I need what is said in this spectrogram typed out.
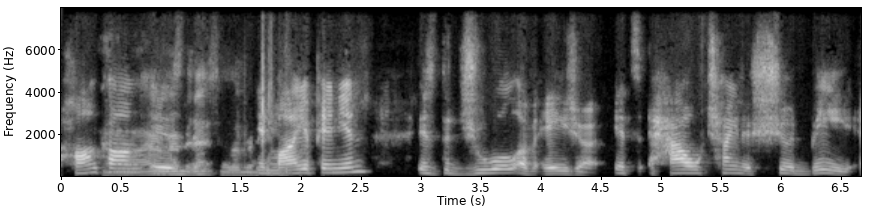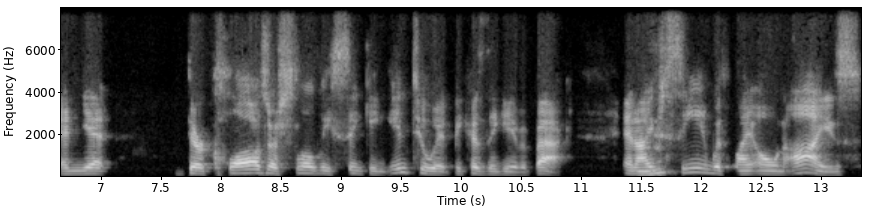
Hong Oh, Kong I is, in my opinion, is the jewel of Asia. It's how China should be, and yet their claws are slowly sinking into it because they gave it back. And I've seen with my own eyes,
